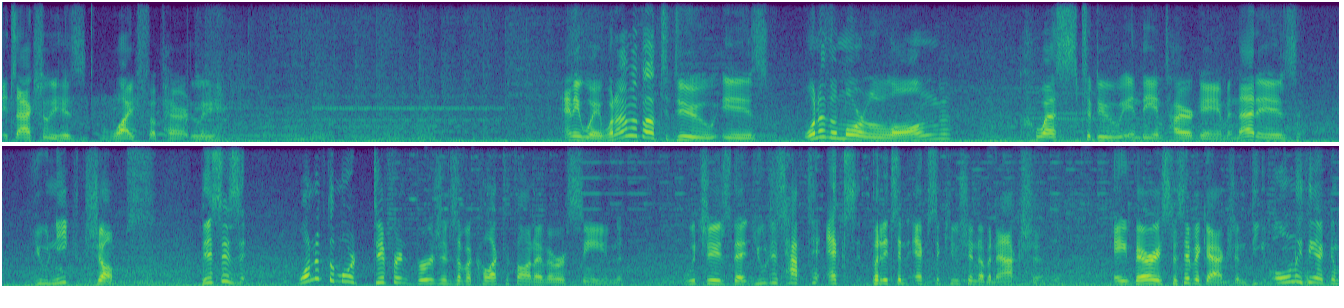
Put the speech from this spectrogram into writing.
It's actually his wife, apparently. Anyway, what I'm about to do is one of the more long quests to do in the entire game, and that is unique jumps. This is one of the more different versions of a collectathon I've ever seen, which is that you just have to ex, but it's an execution of an action, a very specific action. The only thing I can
